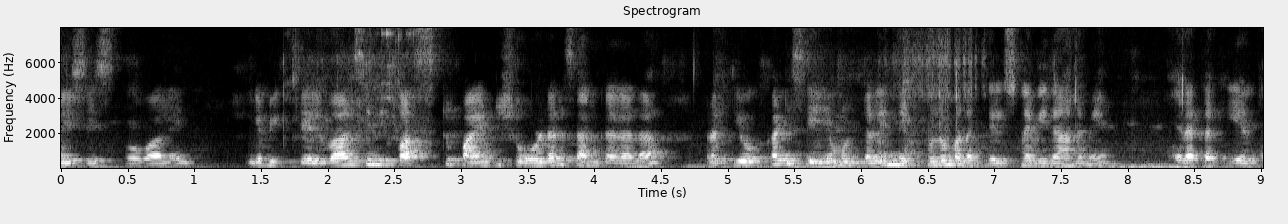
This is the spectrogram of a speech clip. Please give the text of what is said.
చేసేసుకోవాలి. ఇంకా మీకు తెలవాల్సింది ఫస్ట్ పాయింట్ షోల్డర్ సంఖ కదా. ప్రతి ఒక్కటి సేమ్ ఉంటుంది. నెప్పులు మనకు తెలిసిన విధానమే. వెనకకి ఎంత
